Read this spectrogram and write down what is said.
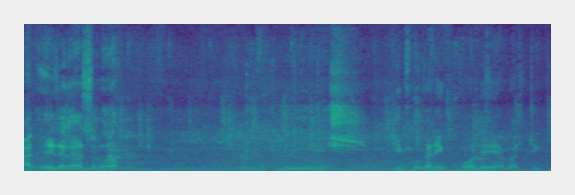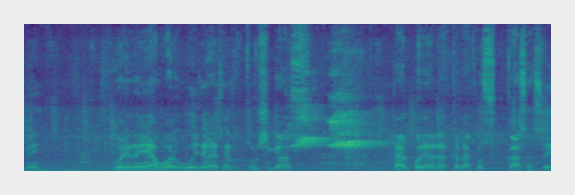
আর এই জায়গায় আসলো কি ফুল জানি বলে, আমার ঠিক নেই, মনে নাই। আবার ওই জায়গায় আছে তুলসী গাছ, তারপরে আর তেলাকস গাছ আছে।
